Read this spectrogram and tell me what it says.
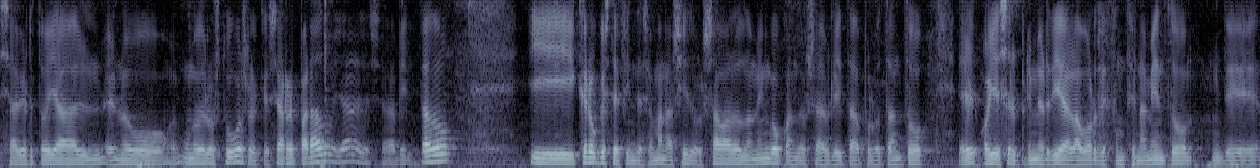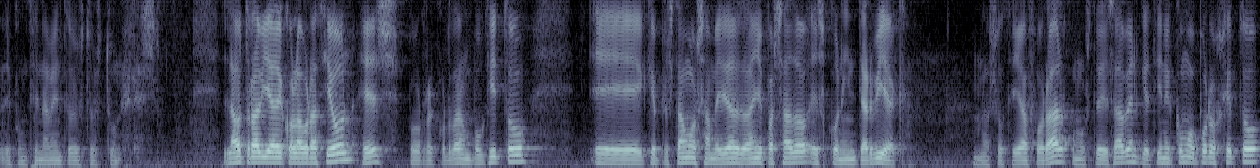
Se ha abierto ya el, nuevo, uno de los tubos, el que se ha reparado, ya se ha habilitado y creo que este fin de semana ha sido el sábado el domingo cuando se habilita, por lo tanto, hoy es el primer día de labor de funcionamiento de funcionamiento de estos túneles. La otra vía de colaboración es, por recordar un poquito, eh, que prestamos a mediados del año pasado, es con Interviac, una sociedad foral, como ustedes saben, que tiene como por objeto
